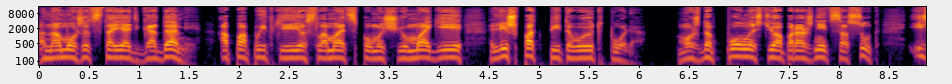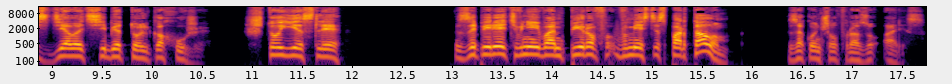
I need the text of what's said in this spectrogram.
Она может стоять годами, а попытки ее сломать с помощью магии лишь подпитывают поле. Можно полностью опорожнить сосуд и сделать себе только хуже. Что если... «Запереть в ней вампиров вместе с порталом?» — закончил фразу Арис.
